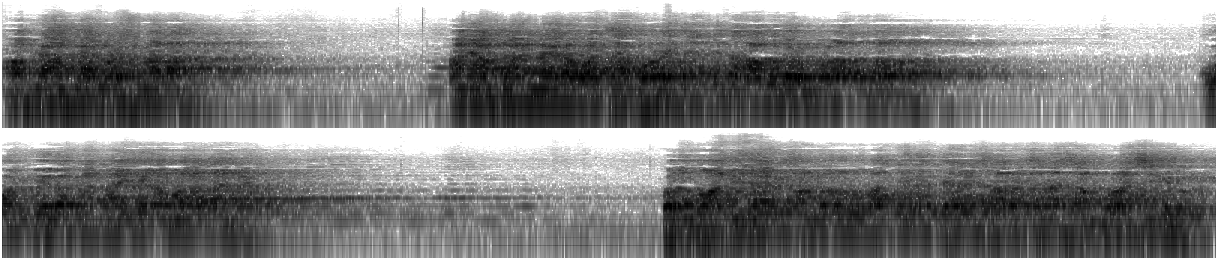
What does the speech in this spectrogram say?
आपल्या आपल्या प्रश्नाला आणि आपल्या अन्यायाला वाचा फोडायचा असले तर अगोदर मुळाला जावं लागतं. कोण गेलं का नाही गेलं मला काय माहिती. परंतु आम्ही ज्यावेळेस आंदोलन उभा केलं त्यावेळेस आरक्षणाच्या मुळाशी गेलो.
